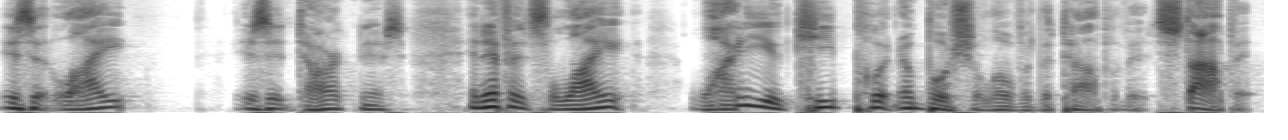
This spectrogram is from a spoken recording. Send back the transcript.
Is it light? Is it darkness? And if it's light, why do you keep putting a bushel over the top of it? Stop it.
